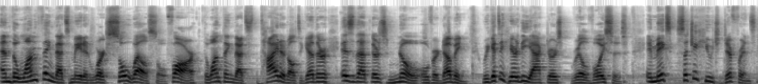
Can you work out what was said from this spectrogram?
And the one thing that's made it work so well so far, the one thing that's tied it all together, is that there's no overdubbing. We get to hear the actors' real voices. It makes such a huge difference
